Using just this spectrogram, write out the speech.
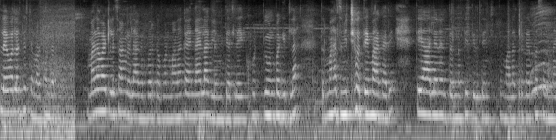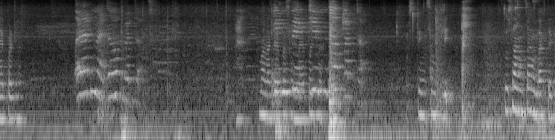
लेवलच मलाच दिसते मला थंड मला वाटलं चांगलं लागेल बरं का पण मला काय नाही लागलं. मी त्यातलं एक घोट पिऊन बघितला. तर माझं मी ठेवते माघारी. ते आल्यानंतर न पितील त्यांची. तर मला तर काय पसंत नाही पडलं. मला काय पसंत नाही पडलं. स्टिंग संपली. तू सांग चांगलं लागते का?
